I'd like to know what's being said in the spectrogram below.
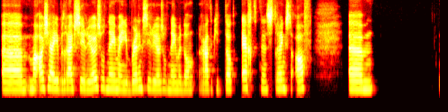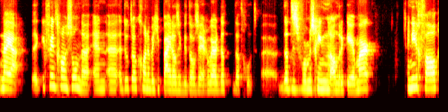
Um, maar als jij je bedrijf serieus wilt nemen en je branding serieus wilt nemen, dan raad ik je dat echt ten strengste af. Um, nou ja, ik vind het gewoon zonde. En uh, het doet ook gewoon een beetje pijn als ik dit dan zeg. Maar dat, dat goed. Uh, dat is voor misschien een andere keer. Maar in ieder geval,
